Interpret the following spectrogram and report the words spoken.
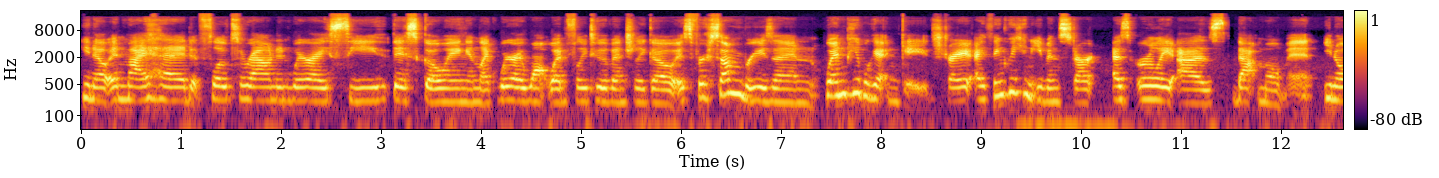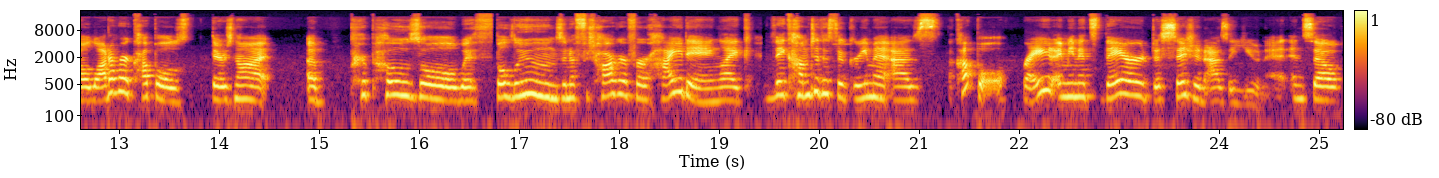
you know, in my head floats around and where I see this going and like where I want Wedfuly to eventually go is for some reason when people get engaged, right? I think we can even start as early as that moment. You know, a lot of our couples, there's not a proposal with balloons and a photographer hiding. Like they come to this agreement as a couple, right? I mean, it's their decision as a unit. And so,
